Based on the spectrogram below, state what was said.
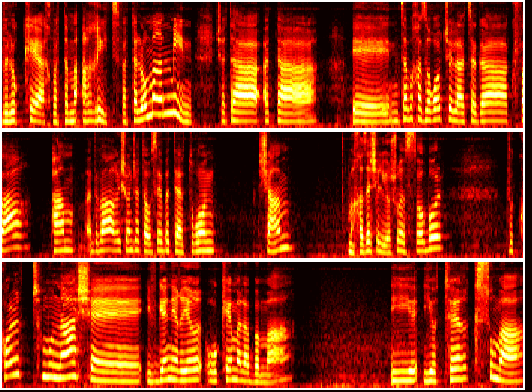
ולוקח ואתה מעריץ ואתה לא מאמין שאתה אתה, אה, נמצא בחזרות של ההצגה כפר. פעם, הדבר הראשון שאתה עושה בתיאטרון שם, מחזה של יהושע סובול, וכל תמונה שיבגני אריה רוקם על הבמה, היא יותר קסומה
